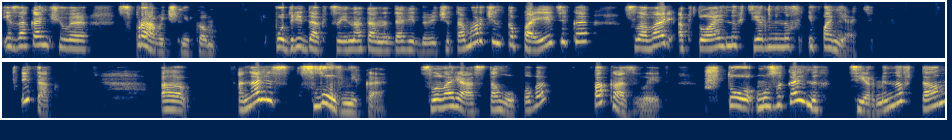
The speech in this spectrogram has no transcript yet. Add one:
и заканчивая справочником под редакцией Натана Давидовича Тамарченко «Поэтика. Словарь актуальных терминов и понятий». Итак, а, анализ словника словаря Остолопова показывает, что музыкальных терминов там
